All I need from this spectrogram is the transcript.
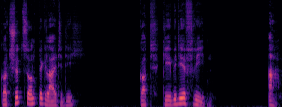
Gott schütze und begleite dich, Gott gebe dir Frieden. Amen.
